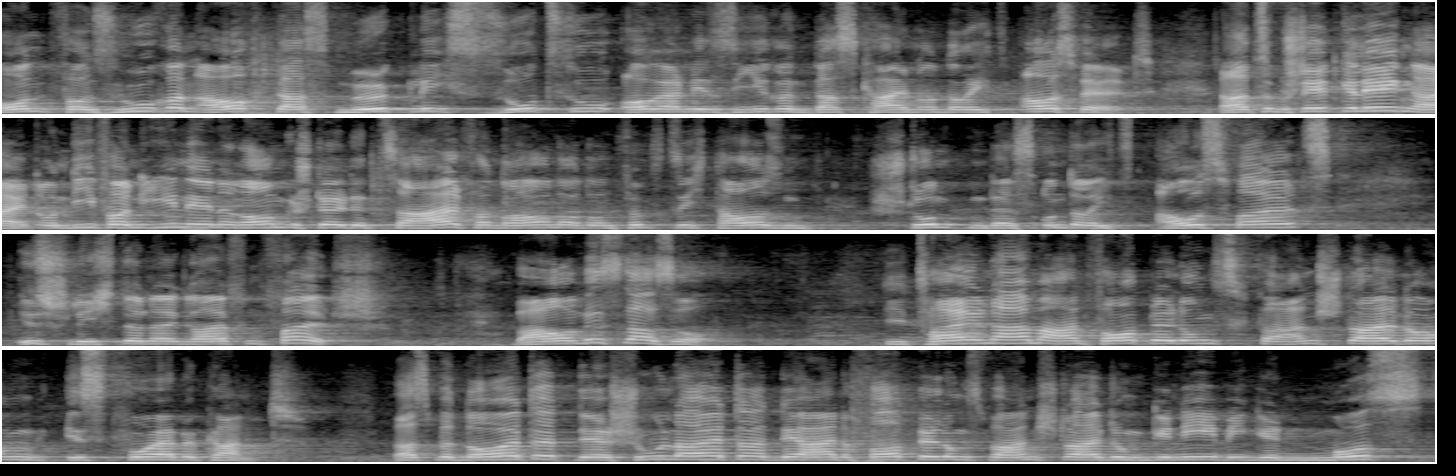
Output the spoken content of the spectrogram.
und versuchen auch, das möglichst so zu organisieren, dass kein Unterricht ausfällt. Dazu besteht Gelegenheit. Und die von Ihnen in den Raum gestellte Zahl von 350.000 Stunden des Unterrichtsausfalls ist schlicht und ergreifend falsch. Warum ist das so? Die Teilnahme an Fortbildungsveranstaltungen ist vorher bekannt. Das bedeutet, der Schulleiter, der eine Fortbildungsveranstaltung genehmigen muss,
